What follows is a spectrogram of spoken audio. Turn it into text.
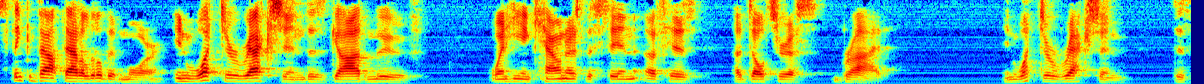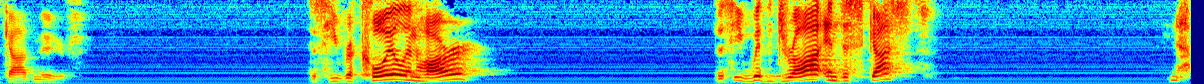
Just think about that a little bit more. In what direction does God move when he encounters the sin of his adulterous bride? In what direction does God move? Does he recoil in horror? Does he withdraw in disgust? No.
